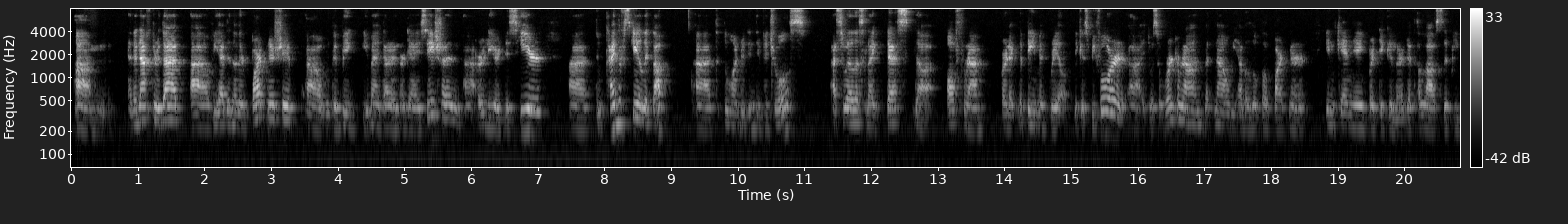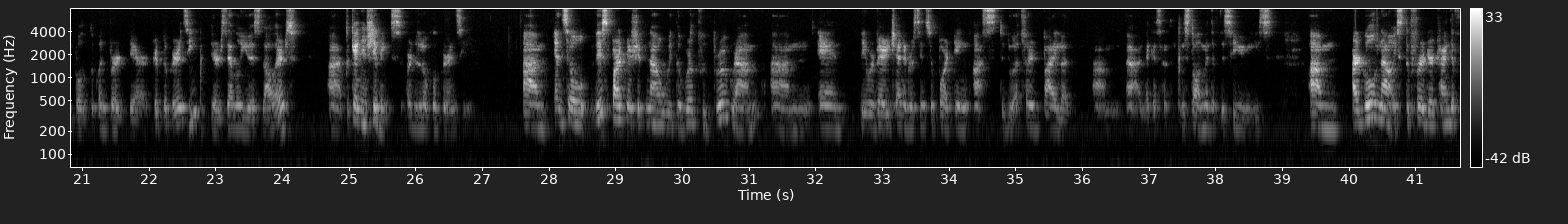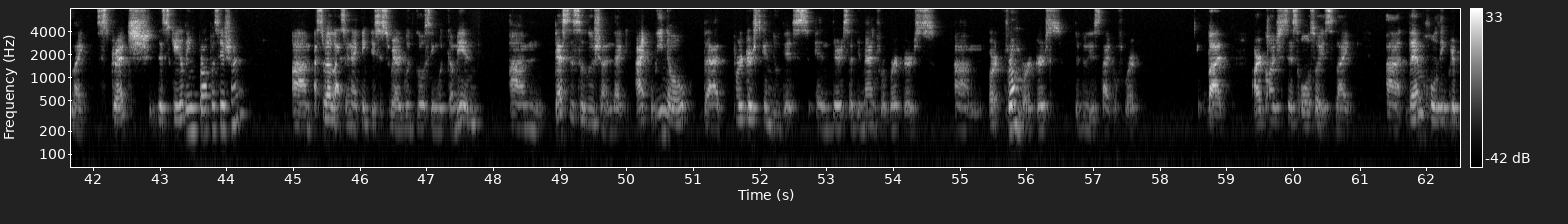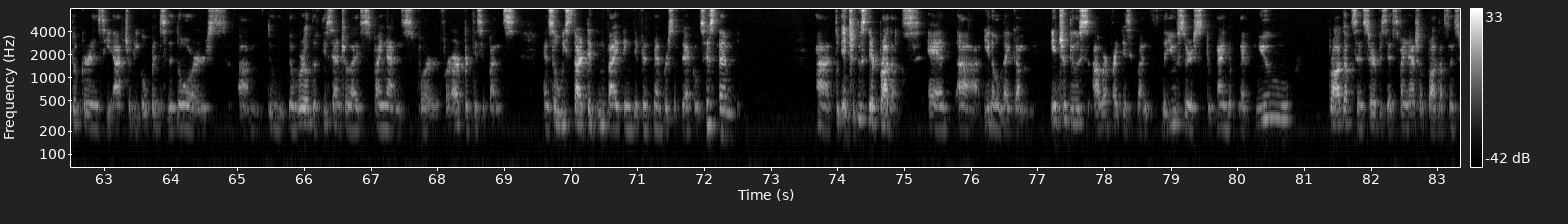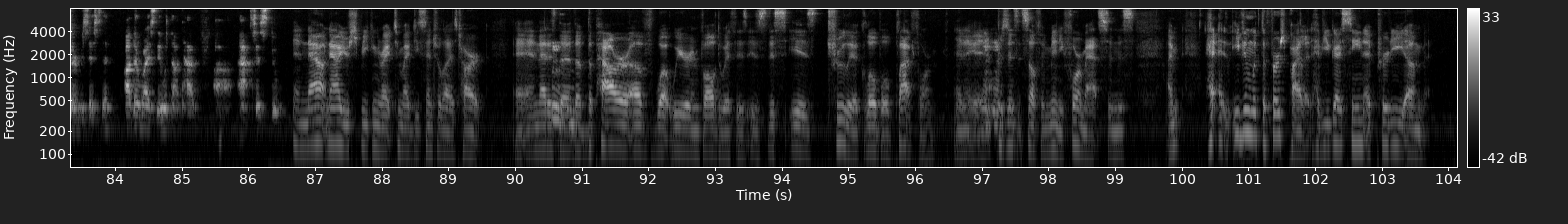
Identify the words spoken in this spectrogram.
Um, and then after that, uh, we had another partnership uh, with a big humanitarian organization uh, earlier this year uh, to kind of scale it up to 200 individuals, as well as like test the off ramp or like the payment rail. Because before it was a workaround, but now we have a local partner in Kenya in particular that allows the people to convert their cryptocurrency, their Celo US dollars, to Kenyan shillings or the local currency. Um, and so this partnership now with the World Food Program, um, and they were very generous in supporting us to do a third pilot, um, uh, like an installment of the series. Um, our goal now is to further kind of like stretch the scaling proposition, um, as well as, and I think this is where good ghosting would come in, um, test the solution. Like I, we know that workers can do this, and there's a demand for workers or from workers to do this type of work. But our consciousness also is like uh, them holding cryptocurrency actually opens the doors um, to the world of decentralized finance for, for our participants. And so we started inviting different members of the ecosystem uh, to introduce their products and, uh, you know, like um, introduce our participants, the users, to kind of like new products and services, financial products and services that otherwise they would not have uh, access to. And now, now you're speaking right to my decentralized heart, and that is mm-hmm. the, the the power of what we're involved with. Is is this is truly a global platform. and it, mm-hmm. it presents itself in many formats. And this, I'm ha, even with the first pilot. Have you guys seen a pretty um,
